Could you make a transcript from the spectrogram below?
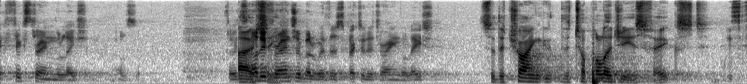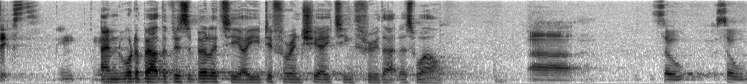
uh, fixed triangulation also. So it's I not differentiable with respect to the triangulation. So the, triang- the topology is fixed. It's fixed. In, I mean, And what about the visibility? Are you differentiating through that as well? Uh, so, so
